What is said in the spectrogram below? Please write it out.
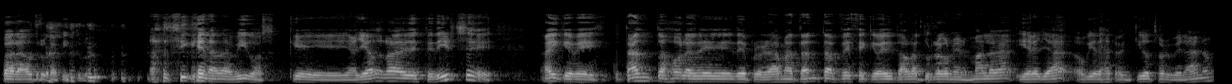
para otro capítulo. Así que nada, amigos, que ha llegado la hora de despedirse. Hay que ver, tantas horas de, programa, tantas veces que he dado la turra con el Málaga y ahora ya os voy a dejar tranquilos todo el verano.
